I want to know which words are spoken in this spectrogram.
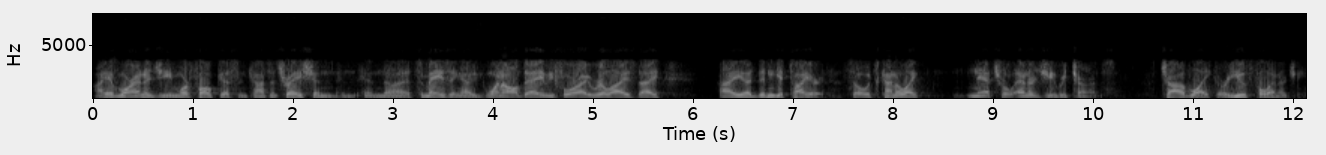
I have more energy, more focus, and concentration, and, and uh, it's amazing. I went all day before I realized I I uh, didn't get tired. So it's kind of like natural energy returns, childlike or youthful energy.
